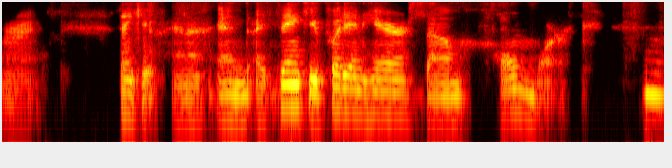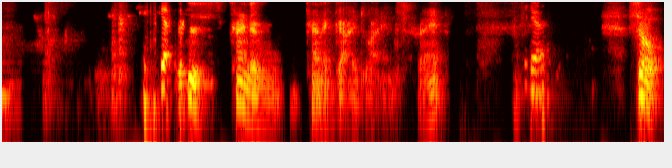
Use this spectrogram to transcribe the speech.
All right. Thank you, Anna. And I think you put in here some homework. Mm. Yeah. Which is kind of kind of guidelines, right? Yeah. So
